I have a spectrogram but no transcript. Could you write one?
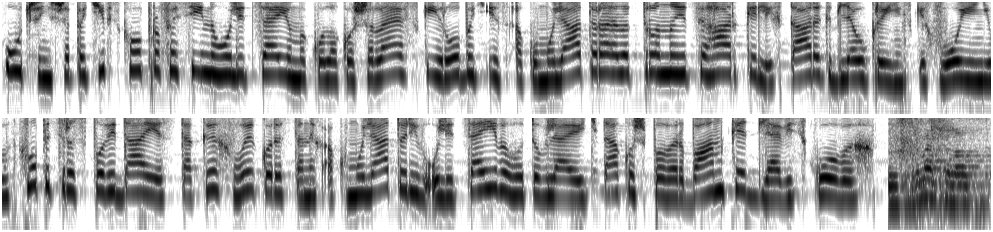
Учень Шепетівського професійного ліцею Микола Кошелевський робить із акумулятора електронної цигарки ліхтарик для українських воїнів. Хлопець розповідає, з таких використаних акумуляторів у ліцеї виготовляють також повербанки для військових. Інструменти у нас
